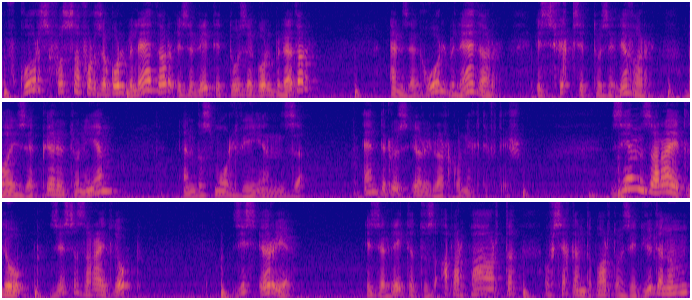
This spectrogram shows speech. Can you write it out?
Of course, fossa for the gallbladder is related to the gallbladder and the gallbladder is fixed to the liver by the peritoneum and the small veins and the loose irregular connective tissue. Then the right lobe, this is the right lobe, this area is related to the upper part of second part of the duodenum,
